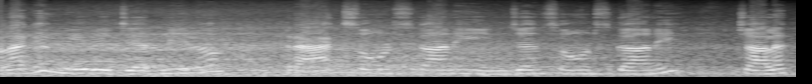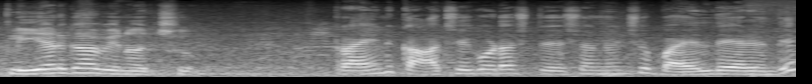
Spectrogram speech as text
అలాగే మీరు ఈ జర్నీలో ట్రాక్ సౌండ్స్ కానీ ఇంజన్ సౌండ్స్ కానీ చాలా క్లియర్గా వినొచ్చు. ట్రైన్ కాచిగూడ స్టేషన్ నుంచి బయలుదేరింది.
